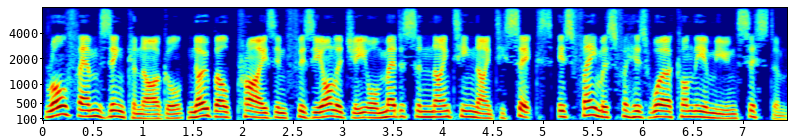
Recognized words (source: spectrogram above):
Rolf M. Zinkernagel Nobel Prize in Physiology or Medicine 1996 is famous for his work on the immune system.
